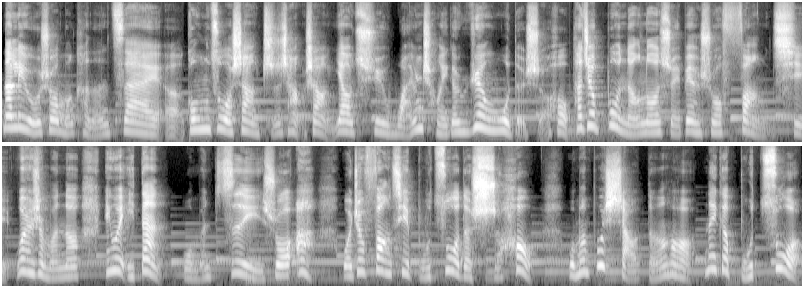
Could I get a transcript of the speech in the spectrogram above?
那例如说，我们可能在呃工作上、职场上要去完成一个任务的时候，他就不能呢随便说放弃。为什么呢？因为一旦我们自己说啊，我就放弃不做的时候，我们不晓得哈、哦，那个不做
